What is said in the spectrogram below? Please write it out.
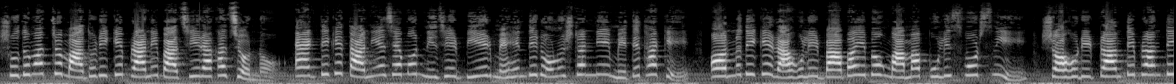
শুধুমাত্র মাধুরীকে প্রাণে বাঁচিয়ে রাখার জন্য। একদিকে তানিয়া যেমন নিজের বিয়ের মেহেন্দির অনুষ্ঠান নিয়ে মেতে থাকে, অন্যদিকে রাহুলের বাবা এবং মামা পুলিশ ফোর্স নিয়ে শহরের প্রান্তে প্রান্তে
